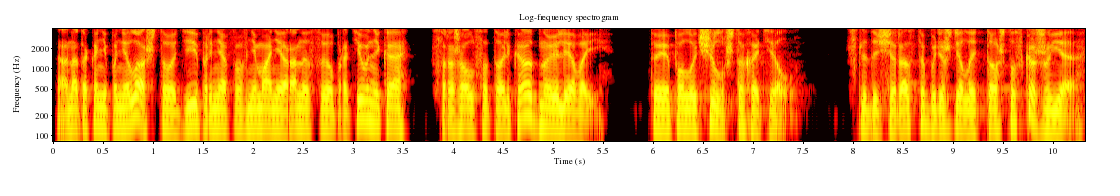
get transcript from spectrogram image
Она так и не поняла, что Ди, приняв во внимание раны своего противника, сражался только одной левой. «Ты получил, что хотел. В следующий раз ты будешь делать то, что скажу я».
